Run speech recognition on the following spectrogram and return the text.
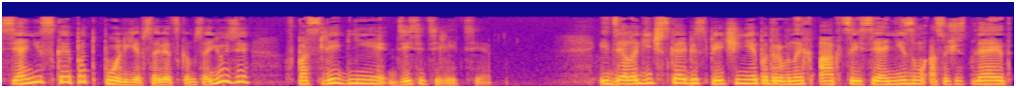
сионистское подполье в Советском Союзе в последние десятилетия. Идеологическое обеспечение подрывных акций сионизм осуществляет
